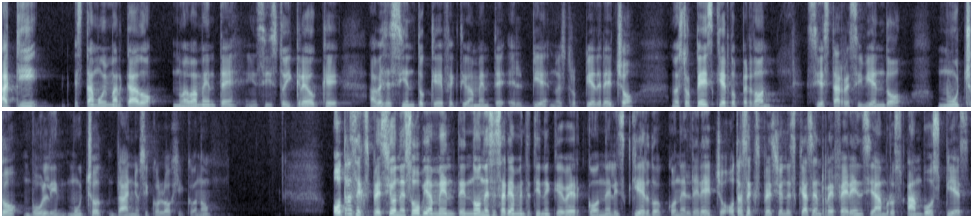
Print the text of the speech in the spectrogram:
Aquí está muy marcado nuevamente, insisto, y creo que a veces siento que efectivamente el pie, nuestro pie derecho, nuestro pie izquierdo, perdón, sí está recibiendo mucho bullying, mucho daño psicológico, ¿no? Otras expresiones obviamente no necesariamente tienen que ver con el izquierdo, con el derecho. Otras expresiones que hacen referencia a ambos, ambos pies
